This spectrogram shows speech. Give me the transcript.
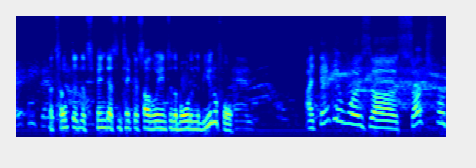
50 cents. Let's hope that the spin doesn't take us all the way into the bold and the beautiful. And I think it was uh, Search for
